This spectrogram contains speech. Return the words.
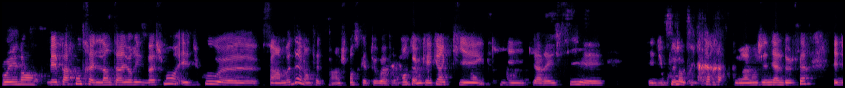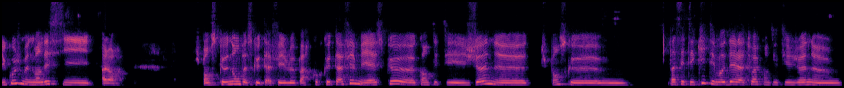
Oui, non. Mais par contre, elles l'intériorisent vachement et du coup, euh, c'est un modèle en fait. Enfin, je pense qu'elles te voient vraiment comme quelqu'un qui est qui, qui a réussi et et du coup, c'est vraiment génial de le faire. Et du coup, je me demandais si, alors, je pense que non, parce que tu as fait le parcours que tu as fait, mais est-ce que euh, quand tu étais jeune, euh, tu penses que. Euh, enfin, c'était qui tes modèles à toi quand tu étais jeune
